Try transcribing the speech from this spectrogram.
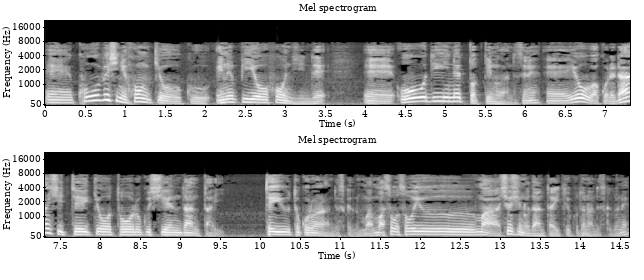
えー神戸市に本拠を置く NPO 法人で、えー OD ネットっていうのがあるんですね。えー要はこれ卵子提供登録支援団体っていうところなんですけど、まあまあそう、そういう、まあ趣旨の団体ということなんですけどね。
